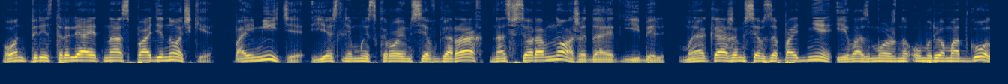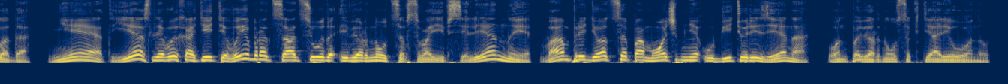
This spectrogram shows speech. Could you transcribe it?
он перестреляет нас поодиночке. Поймите, если мы скроемся в горах, нас все равно ожидает гибель. Мы окажемся в западне и, возможно, умрем от голода. Нет, если вы хотите выбраться отсюда и вернуться в свои вселенные, вам придется помочь мне убить Урезена. Он повернулся к Теориону.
